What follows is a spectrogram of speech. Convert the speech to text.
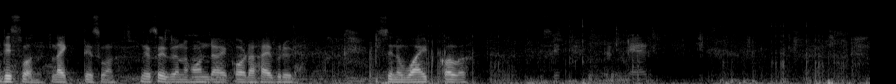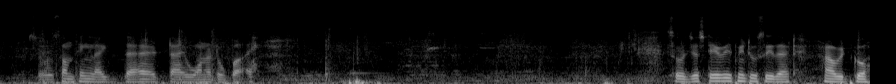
This one like this one. This is an honda accord hybrid. It's in a white color. So something like that i wanted to buy so just stay with me to see that how it go.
